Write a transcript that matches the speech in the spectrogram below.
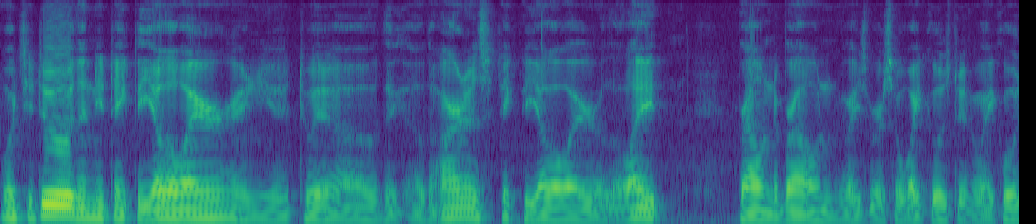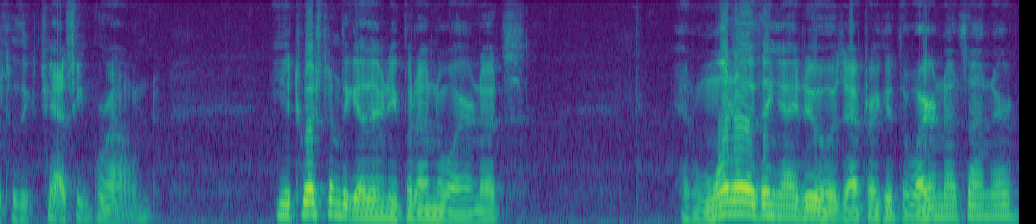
what you do, then you take the yellow wire and you twist uh, of the of the harness. Take the yellow wire of the light, brown to brown, vice versa. White goes to white goes to the chassis ground. You twist them together and you put on the wire nuts. And one other thing I do is after I get the wire nuts on there,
